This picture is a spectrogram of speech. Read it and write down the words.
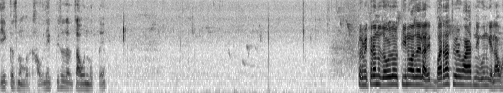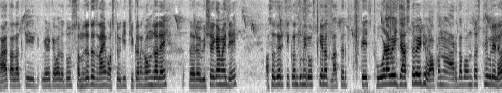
एकच नंबर खाऊ. लेग पीस चावून बघतोय. तर मित्रांनो जवळजवळ तीन वाजायला आहेत. बराच वेळ व्हाळ्यात निघून गेला. व्हाळ्यात आलात की वेळ केव्हा जातो समजतच नाही. मस्तपैकी चिकन खाऊन झालं आहे तर विषय काय माहिती आहे असं जर चिकन तुम्ही रोस्ट केलात ना तर ते थोडा वेळ जास्त वेळ ठेवा. आपण अर्धा पाऊन तास ठेवलेलं.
